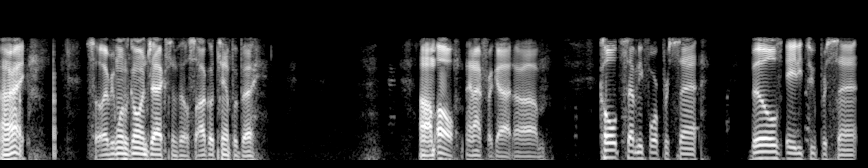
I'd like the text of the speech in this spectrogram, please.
All right. So everyone's going Jacksonville, so I'll go Tampa Bay. Um, oh, and I forgot. Um, Colts seventy four percent, Bills eighty two percent,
